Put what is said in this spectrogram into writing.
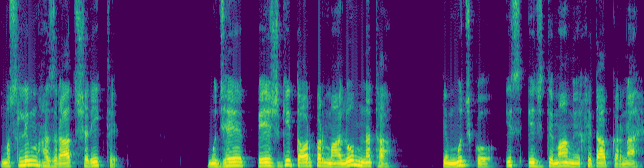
مسلم حضرات شریک تھے۔ مجھے پیشگی طور پر معلوم نہ تھا کہ مجھ کو اس اجتماع میں خطاب کرنا ہے۔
